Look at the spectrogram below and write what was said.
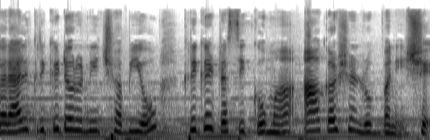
કરાયેલ ક્રિકેટરોની છબીઓ ક્રિકેટ રસિકોમાં આકર્ષણરૂપ બની છે.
